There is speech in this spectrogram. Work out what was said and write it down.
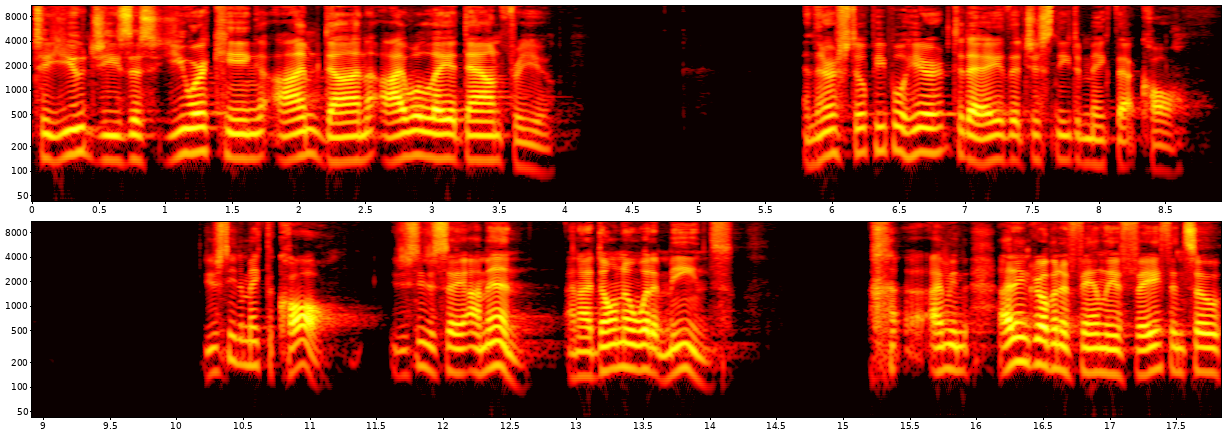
to you, Jesus. You are King. I'm done. I will lay it down for you. And there are still people here today that just need to make that call. You just need to make the call. You just need to say, I'm in, and I don't know what it means. I mean, I didn't grow up in a family of faith, and so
